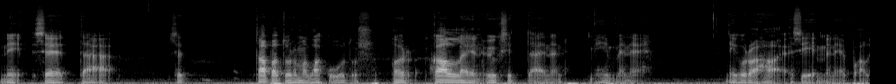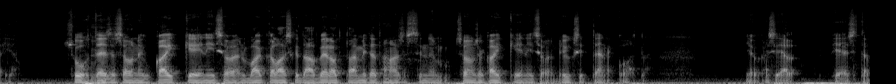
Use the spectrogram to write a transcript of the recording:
Niin se, että se tapaturmavakuutus on kallein yksittäinen, mihin menee niin kuin rahaa ja siihen menee paljon. Suhteessa se on niin kuin kaikkein isoin, vaikka lasketaan verot tai mitä tahansa sinne, mutta se on se kaikkein isoin yksittäinen kohta, joka siellä vie sitä,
